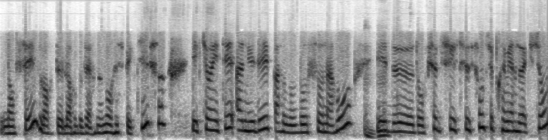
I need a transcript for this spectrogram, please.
lancé lors de leurs gouvernements respectifs et qui ont été annulés par Bolsonaro. Mhm. Et de, donc, ce, sont ces premières actions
